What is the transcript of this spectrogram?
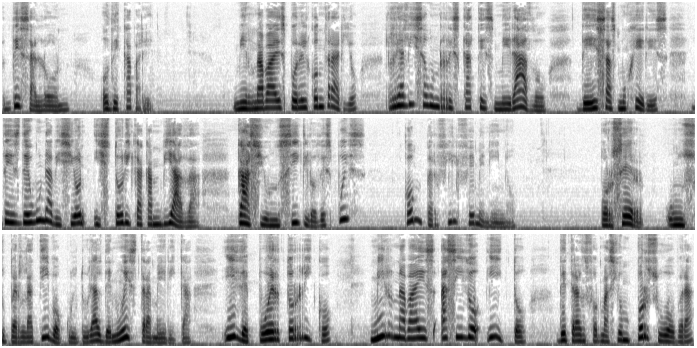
de salón o de cabaret. Mirna Báez, por el contrario, realiza un rescate esmerado de esas mujeres desde una visión histórica cambiada, casi un siglo después, con perfil femenino. Por ser un superlativo cultural de nuestra América y de Puerto Rico, Mirna Báez ha sido hito de transformación por su obra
